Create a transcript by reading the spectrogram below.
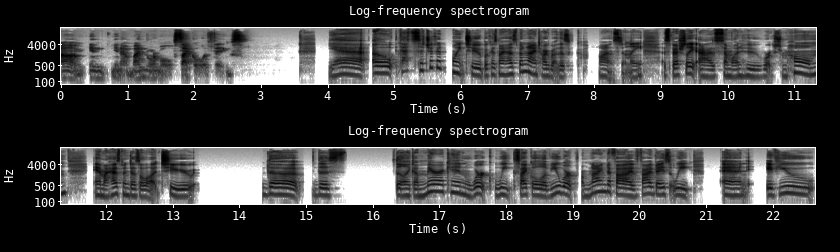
um, in, you know, my normal cycle of things. Yeah. Oh, that's such a good point too because my husband and I talk about this constantly, especially as someone who works from home and my husband does a lot too. The this the like American work week cycle of you work from 9 to 5, 5 days a week and if you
